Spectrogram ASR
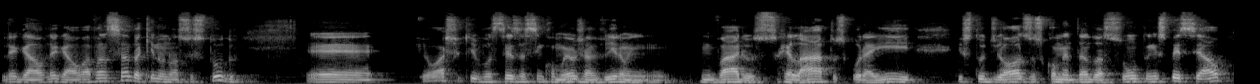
Legal, legal. Avançando aqui no nosso estudo, é, eu acho que vocês, assim como eu, já viram em, em vários relatos por aí, estudiosos comentando o assunto, em especial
